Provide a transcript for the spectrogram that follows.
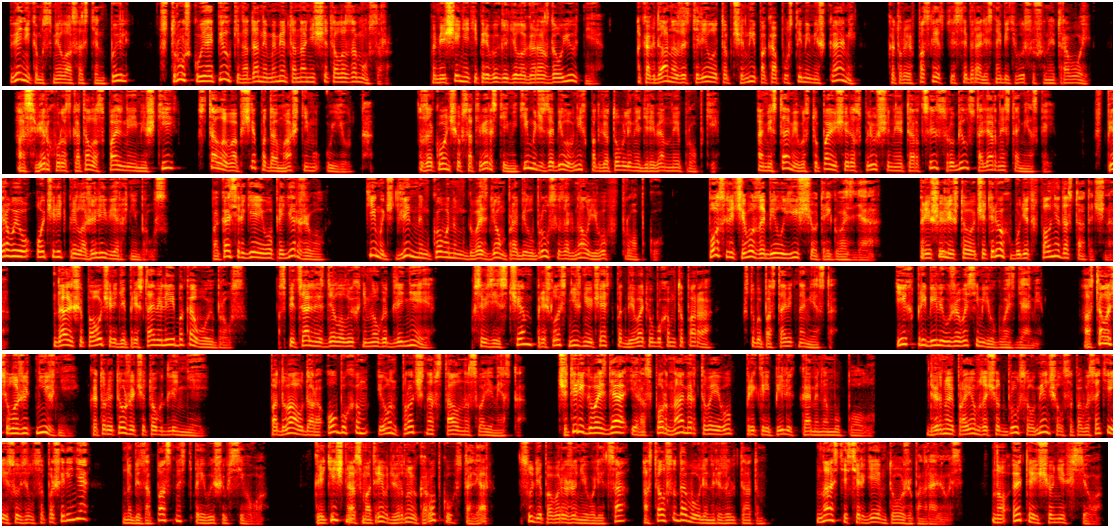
веником смела со стен пыль, стружку и опилки на данный момент она не считала за мусор. Помещение теперь выглядело гораздо уютнее, а когда она застелила топчаны пока пустыми мешками, которые впоследствии собирались набить высушенной травой, а сверху раскатала спальные мешки, стало вообще по-домашнему уютно. Закончив с отверстиями, Кимыч забил в них подготовленные деревянные пробки, а местами выступающие расплющенные торцы срубил столярной стамеской. В первую очередь приложили верхний брус. Пока Сергей его придерживал, Кимыч длинным кованым гвоздем пробил брус и загнал его в пробку. После чего забил еще три гвоздя. Решили, что четырех будет вполне достаточно. Дальше по очереди приставили и боковой брус. Специально сделал их немного длиннее, в связи с чем пришлось нижнюю часть подбивать обухом топора, чтобы поставить на место. Их прибили уже восемью гвоздями. Осталось уложить нижний, который тоже чуток длинней. По два удара обухом, и он прочно встал на свое место. Четыре гвоздя и распор намертво его прикрепили к каменному полу. Дверной проем за счет бруса уменьшился по высоте и сузился по ширине, но безопасность превыше всего. Критично осмотрев дверную коробку, столяр, судя по выражению его лица, остался доволен результатом. Насте с Сергеем тоже понравилось. Но это еще не все.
